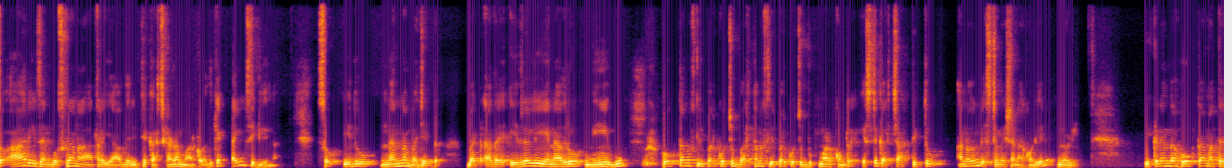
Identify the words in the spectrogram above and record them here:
ಸೊ ಆ ರೀಸನ್ಗೋಸ್ಕರ ನಾನು ಆ ಥರ ಯಾವುದೇ ರೀತಿಯ ಖರ್ಚುಗಳನ್ನ ಮಾಡ್ಕೊಳ್ಳೋದಕ್ಕೆ ಟೈಮ್ ಸಿಗಲಿಲ್ಲ. ಸೊ ಇದು ನನ್ನ ಬಜೆಟ್ ಬಟ್ ಆದರೆ ಇದರಲ್ಲಿ ಏನಾದರೂ ನೀವು ಹೋಗ್ತಾನೂ ಸ್ಲೀಪರ್ ಕೋಚು ಬರ್ತಾನೂ ಸ್ಲೀಪರ್ ಕೋಚ್ ಬುಕ್ ಮಾಡಿಕೊಂಡ್ರೆ ಎಷ್ಟು ಖರ್ಚಾಗ್ತಿತ್ತು ಅನ್ನೋದೊಂದು ಎಸ್ಟಿಮೇಷನ್ ಹಾಕೊಂಡಿದ್ದೀನಿ ನೋಡಿ. ಈ ಕಡೆಯಿಂದ ಹೋಗ್ತಾ ಮತ್ತೆ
